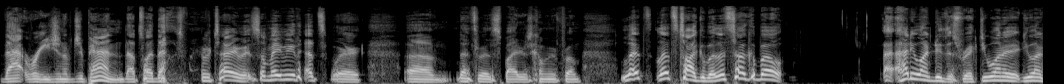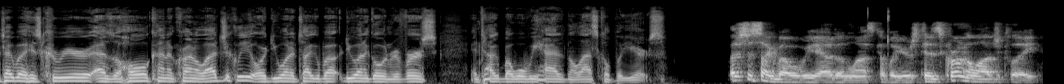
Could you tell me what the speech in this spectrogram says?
that region of Japan. That's why that was my retirement. So maybe that's where um, that's where the spider's coming from. Let's let's talk about let's talk about how do you want to do this, Rick? Do you want to do you want to talk about his career as a whole, kind of chronologically, or do you want to talk about do you want to go in reverse and talk about what we had in the last couple of years? Let's just talk about what we had in the last couple of years, because chronologically,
